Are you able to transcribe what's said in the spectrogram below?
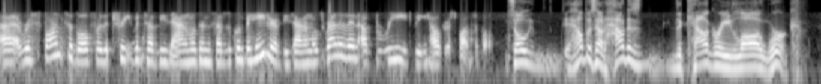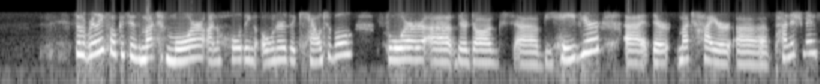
uh, responsible for the treatment of these animals and the subsequent behavior of these animals rather than a breed being held responsible. So, help us out. How does the Calgary law work? So it really focuses much more on holding owners accountable for uh, their dog's uh, behavior. Uh, there are much higher uh, punishments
